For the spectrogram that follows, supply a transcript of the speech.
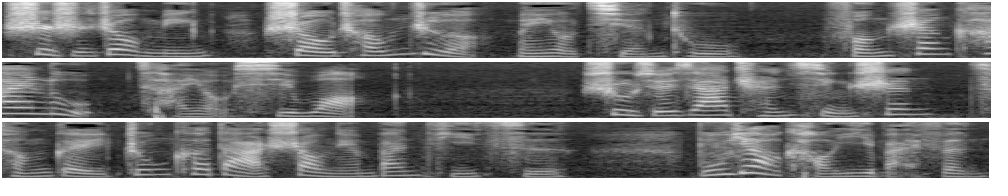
事实证明，守成者没有前途，逢山开路才有希望。数学家陈省身曾给中科大少年班题词：“不要考一百分，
